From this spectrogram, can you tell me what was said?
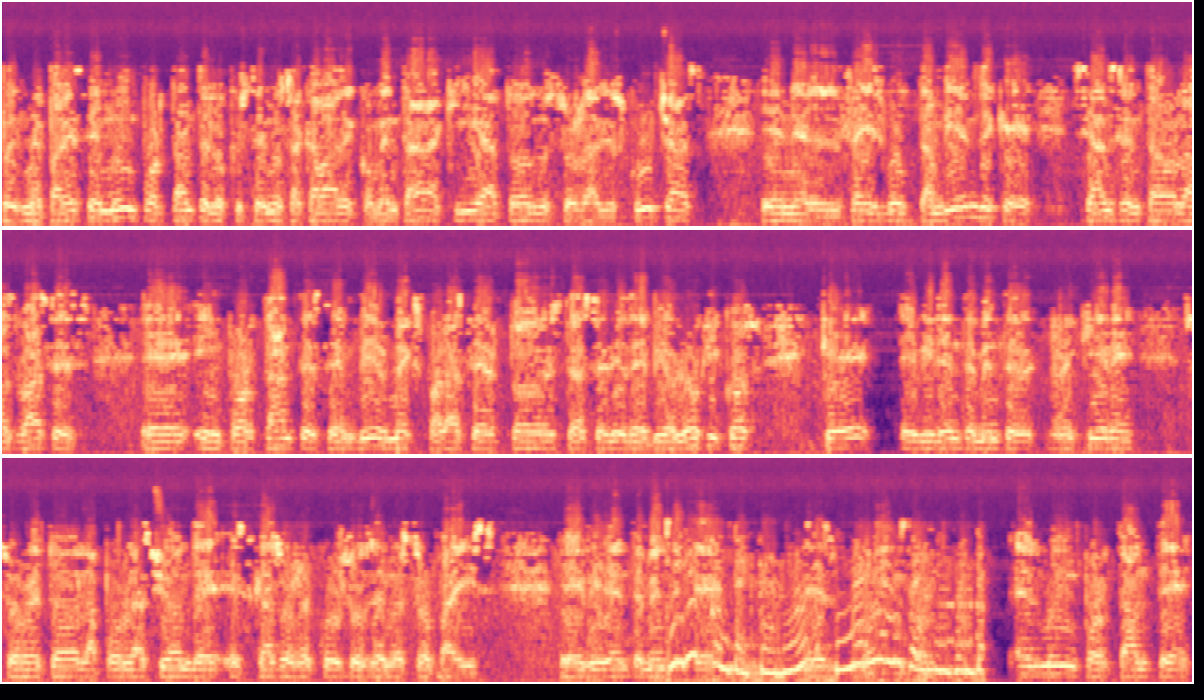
Pues me parece muy importante lo que usted nos acaba de comentar aquí a todos nuestros radioescuchas en el Facebook también de que se han sentado las bases eh, importantes en Birmex para hacer toda esta serie de biológicos que evidentemente requiere sobre todo la población de escasos recursos de nuestro país. Evidentemente que es muy, es muy importante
